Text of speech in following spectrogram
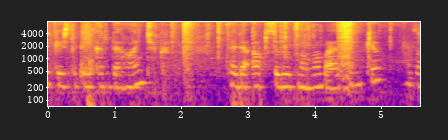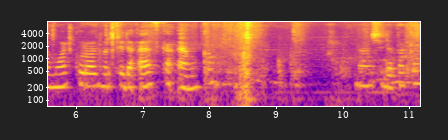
якийсь такий кардиганчик. Це йде абсолютно новесеньке. Замочку розмір це йде S, M. Далі йде така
